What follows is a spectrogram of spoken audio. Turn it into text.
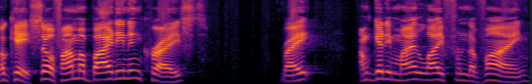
Okay, so if I'm abiding in Christ, right, I'm getting my life from the vine,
